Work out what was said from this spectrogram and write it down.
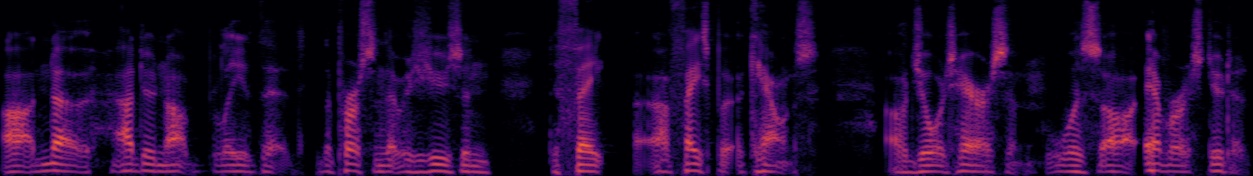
Uh, no, I do not believe that the person that was using the fake uh, Facebook accounts of George Harrison was uh, ever a student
